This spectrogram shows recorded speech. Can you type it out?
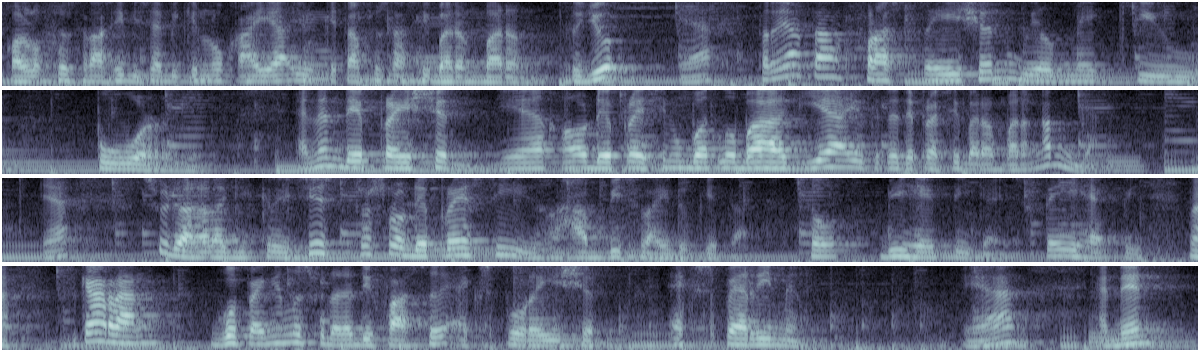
Kalau frustrasi bisa bikin lu kaya yuk kita frustasi bareng-bareng. Setuju? Ya. Ternyata frustration will make you poor gitu. And then depression ya. Kalau depresi membuat lo bahagia yuk kita depresi bareng-bareng kan enggak? Ya. Sudah lagi krisis terus lo depresi habislah hidup kita. So be happy guys. Stay happy. Nah sekarang gue pengen lo sudah ada di fase exploration eksperimen ya. And then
